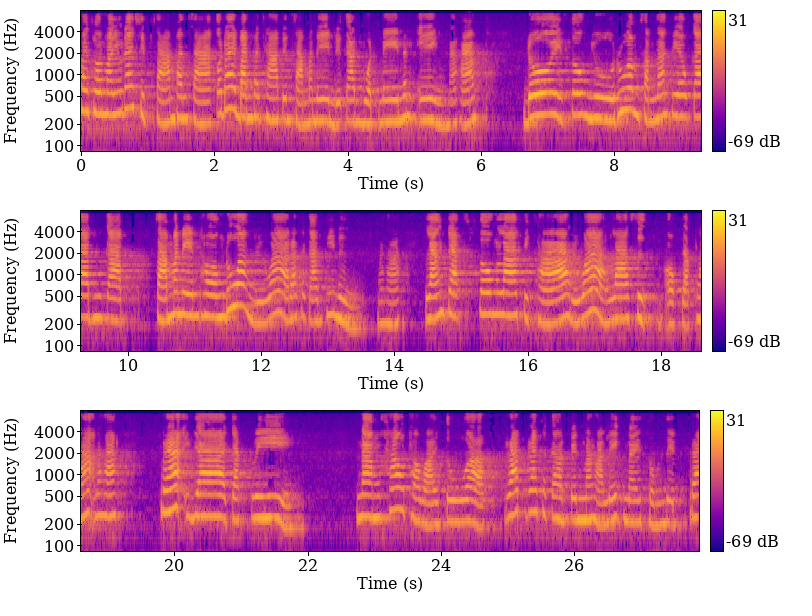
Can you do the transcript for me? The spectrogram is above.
พระชนมายุได้ 13พรรษา ก็ได้บรรพชาเป็นสามเณรหรือการบวชเนรนั่นเองนะคะ โดยทรงอยู่ร่วมสำนักเดียวกันกับสามเณรทองด้วงหรือว่ารัชกาลที่หนึ่งนะคะ หลังจากทรงลาสิกขาหรือว่าลาศึกออกจากพระนะคะ พระยาจักรี นำเข้าถวายตัว รับราชการเป็นมหาเล็กในสมเด็จพระ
